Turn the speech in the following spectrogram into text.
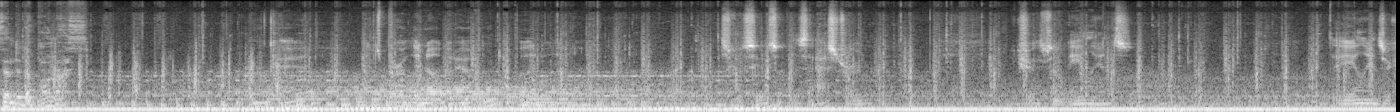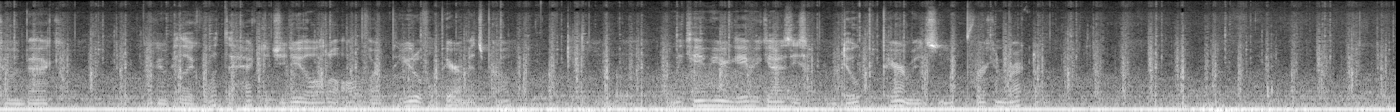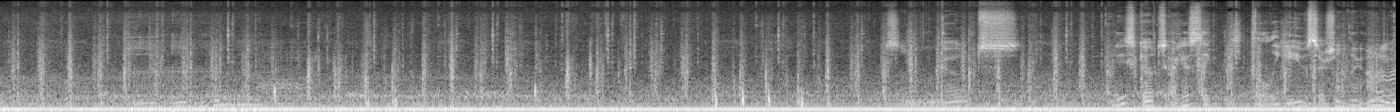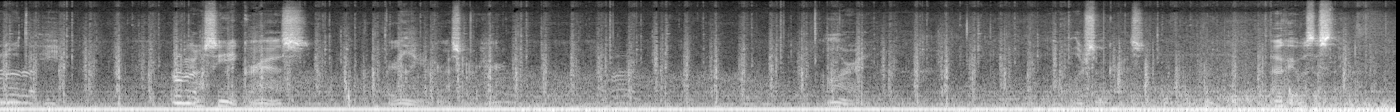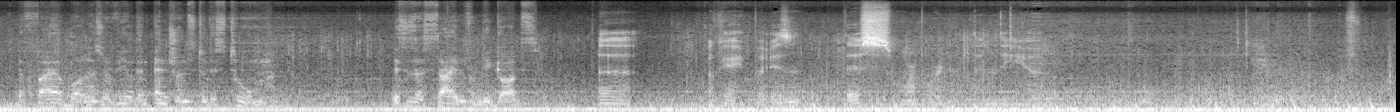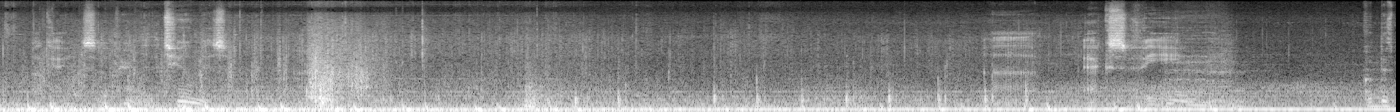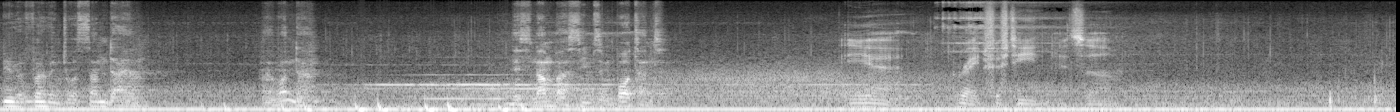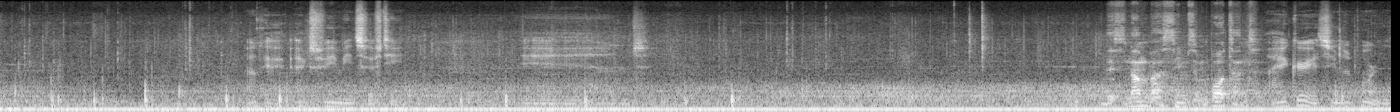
descended upon us. Okay. That's probably not what happened, but uh, let's go see what's up this asteroid. Make sure there's no aliens. The aliens are coming back. They're gonna be like, what the heck did you do to all of our beautiful pyramids, bro? We came here and gave you guys these dope pyramids and you freaking wrecked them. This is a sign from the gods. important. Yeah, right, 15. It's, um... Okay, XV means 15. And... This number seems important. I agree, it seems important.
